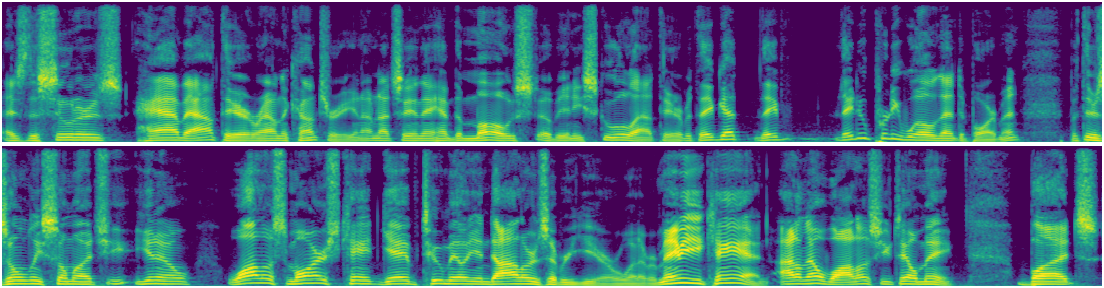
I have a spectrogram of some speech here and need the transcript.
as the Sooners have out there around the country, and I'm not saying they have the most of any school out there, but they've got they've they do pretty well in that department. But there's only so much. You, you know, Wallace Marsh can't give two million dollars every year or whatever. Maybe he can. I don't know, Wallace. You tell me. But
